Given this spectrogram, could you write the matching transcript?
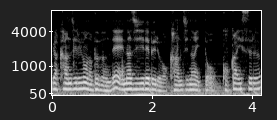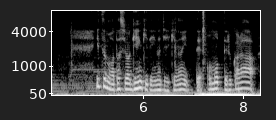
が感じるような部分でエナジーレベルを感じないと誤解する。いつも私は元気でいなきゃいけないって思ってるから「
